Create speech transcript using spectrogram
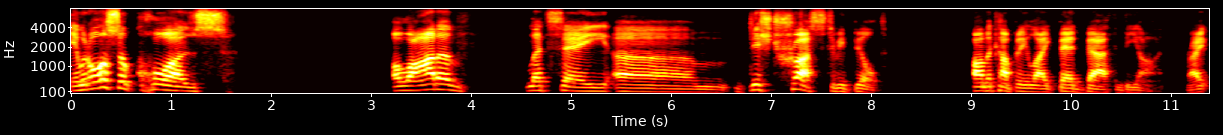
it would also cause a lot of, let's say, um, distrust to be built on the company like Bed Bath and Beyond, right?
